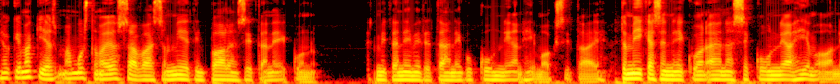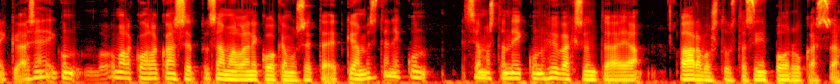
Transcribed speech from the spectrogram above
Joo, kyllä mäkin, jos, mä muistan, mä jossain vaiheessa mietin paljon sitä, niin kuin, että mitä nimitetään niin kuin kunnianhimoksi tai että mikä se niin kuin aina se kunnianhimo on, niin kyllä se niin kuin, omalla kohdalla kanssa samanlainen kokemus, että, että kyllä mä sitä niin kuin, semmoista niin kuin hyväksyntää ja arvostusta siinä porukassa,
